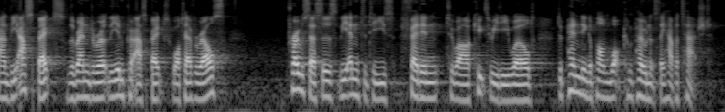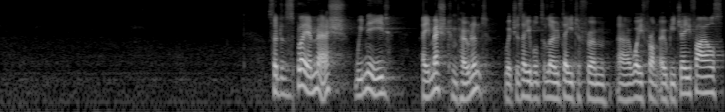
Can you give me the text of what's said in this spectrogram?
And the aspects, the renderer, the input aspect, whatever else, processes the entities fed into our Q3D world depending upon what components they have attached. So to display a mesh, we need a mesh component, which is able to load data from uh, wavefront OBJ files.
